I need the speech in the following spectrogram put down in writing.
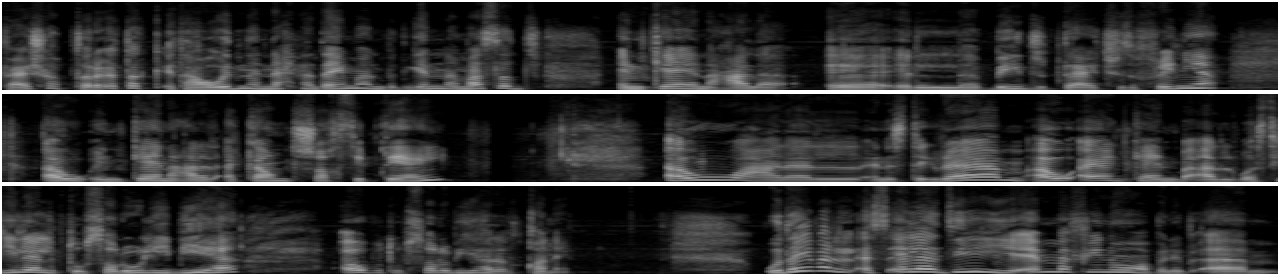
في عيشها بطريقتك اتعودنا إن إحنا دايما بتجيلنا message إن كان على آه، ال page بتاعت شيزوفرينيا أو إن كان على ال account الشخصي بتاعي أو على الإنستجرام أو ايا كان بقى الوسيلة اللي بتوصلوا لي بيها أو بتوصلوا بيها للقناة. ودايما الأسئلة دي يا إما في نوع بنبقى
